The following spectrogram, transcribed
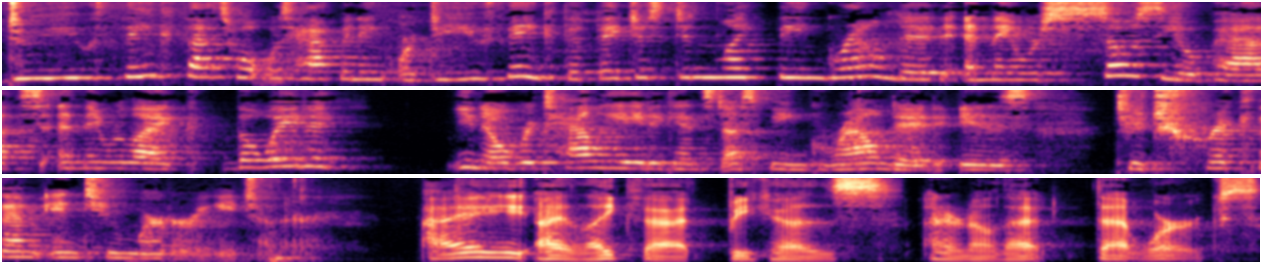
Do you think that's what was happening, or do you think that they just didn't like being grounded and they were sociopaths and they were like, the way to, you know, retaliate against us being grounded is to trick them into murdering each other? I I like that because I don't know that that works.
